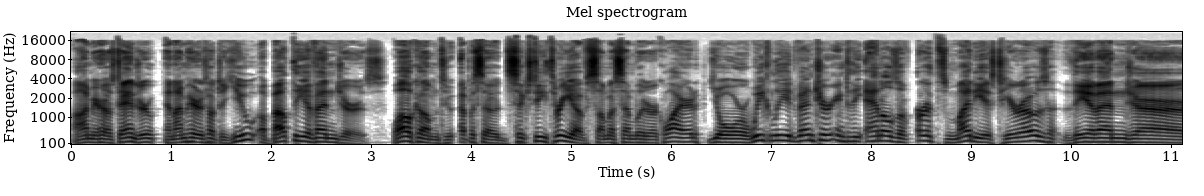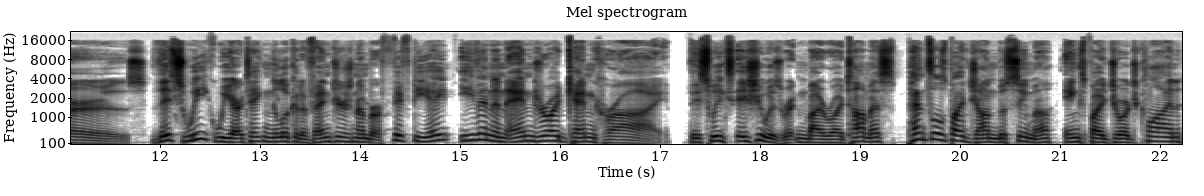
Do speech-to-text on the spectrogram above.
I'm your host, Andrew, and I'm here to talk to you about the Avengers. Welcome to episode 63 of Some Assembly Required, your weekly adventure into the annals of Earth's mightiest heroes, the Avengers. This week, we are taking a look at Avengers number 58 Even an Android Can Cry. This week's issue is written by Roy Thomas, pencils by John Buscema, inks by George Klein,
